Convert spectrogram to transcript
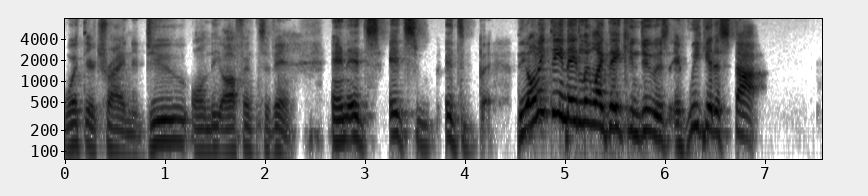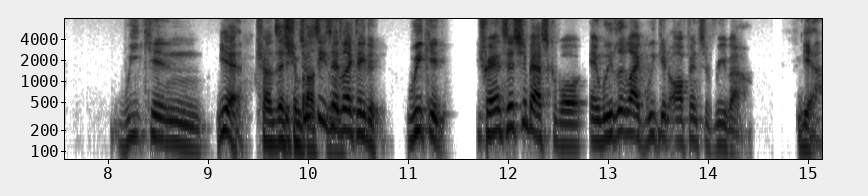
what they're trying to do on the offensive end. And it's it's it's the only thing they look like they can do is if we get a stop, we can yeah transition. Two things they like they do. We could transition basketball, and we look like we can offensive rebound. Yeah,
